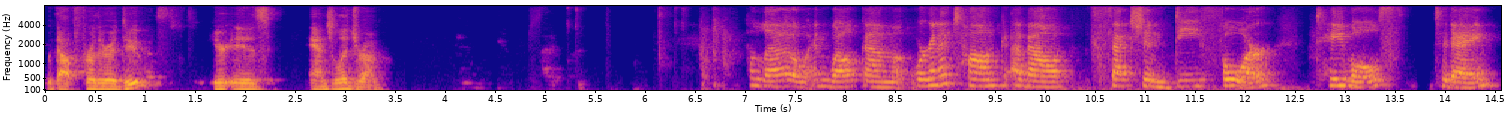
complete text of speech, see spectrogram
Without further ado, here is Angela Drum. Hello and welcome. We're going to talk about section D4, tables, today.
